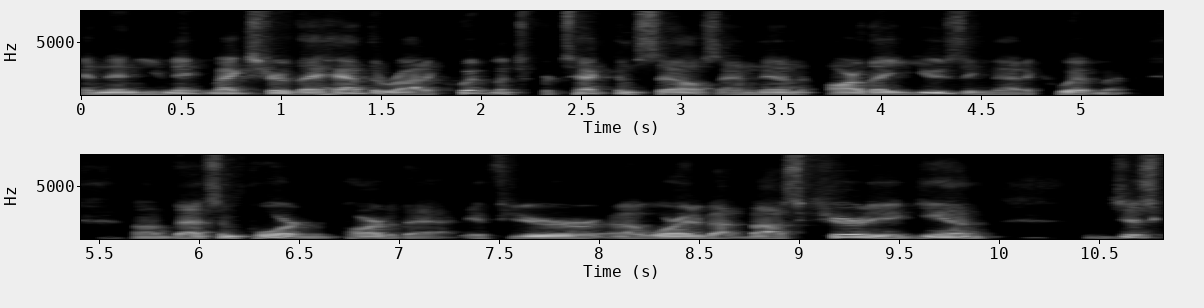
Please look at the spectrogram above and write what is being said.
And then you need make sure they have the right equipment to protect themselves. And then are they using that equipment? Um, that's important part of that. If you're uh, worried about biosecurity, again, just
